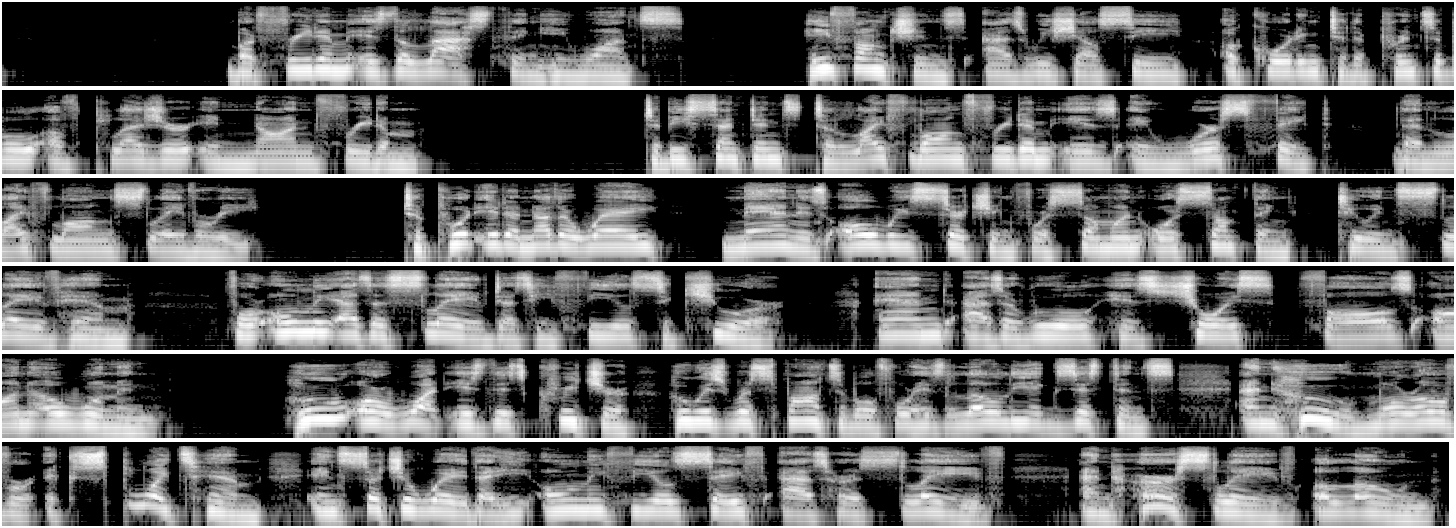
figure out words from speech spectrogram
But freedom is the last thing he wants. He functions, as we shall see, according to the principle of pleasure in non freedom. To be sentenced to lifelong freedom is a worse fate than lifelong slavery. To put it another way, man is always searching for someone or something to enslave him, for only as a slave does he feel secure, and as a rule, his choice falls on a woman. Who or what is this creature who is responsible for his lowly existence, and who, moreover, exploits him in such a way that he only feels safe as her slave, and her slave alone?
